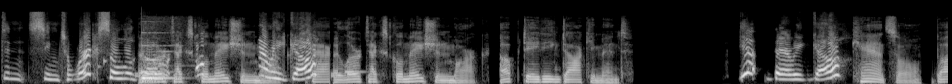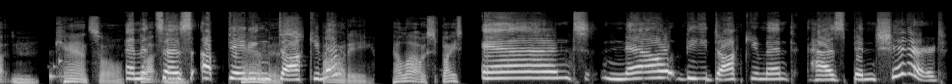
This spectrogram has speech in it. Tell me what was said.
Didn't seem to work. So we'll go. Alert exclamation there mark. we go. Back alert exclamation mark. Updating document. Yep, there we go. Cancel button. Cancel. And button. it says updating Canvas, document. Body. Hello Spice. And now the document has been shared.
